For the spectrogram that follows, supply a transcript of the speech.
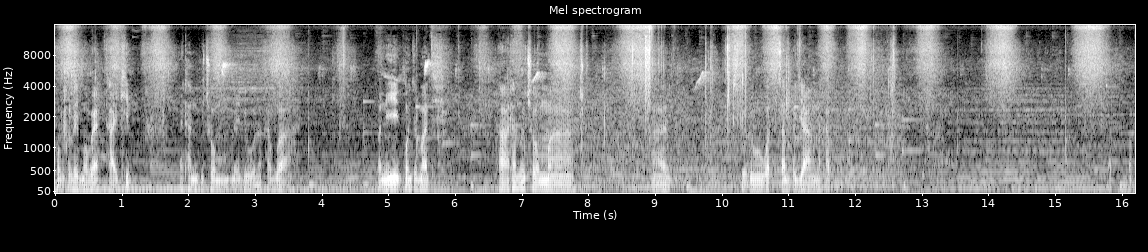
ผมก็เลยมาแวะถ่ายคลิปให้ท่านผู้ชมได้ดูนะครับว่า วันนี้ผมจะมาาท่านผู้ชมมาจะดูวัดสันปะยางนะครับ วัด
